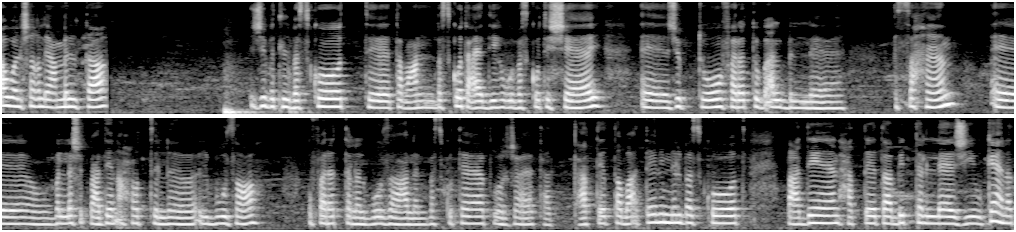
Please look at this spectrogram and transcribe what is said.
أول شغلة عملتها جبت البسكوت. طبعا بسكوت عادي هو بسكوت الشاي. جبته فردته بقلب الصحن. وبلشت بعدين أحط البوظة وفردت للبوظة على البسكوتات ورجعت حطيت طبق تاني من البسكوت. بعدين حطيتها بالتلاجة وكانت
